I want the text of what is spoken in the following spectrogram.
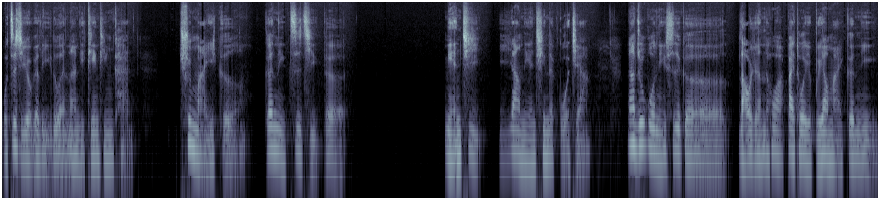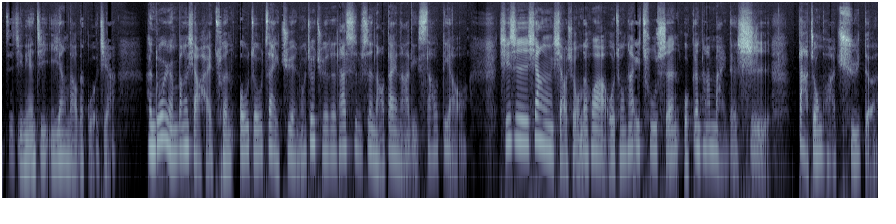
我自己有个理论，那你听听看，去买一个跟你自己的年纪一样年轻的国家。那如果你是个老人的话，拜托也不要买跟你自己年纪一样老的国家。很多人帮小孩存欧洲债券，我就觉得他是不是脑袋哪里烧掉？其实像小熊的话，我从他一出生，我跟他买的是大中华区的，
